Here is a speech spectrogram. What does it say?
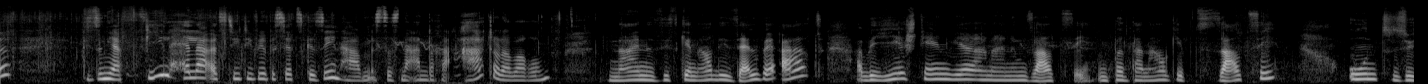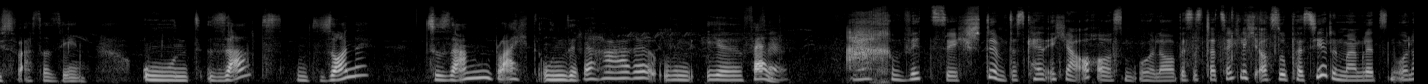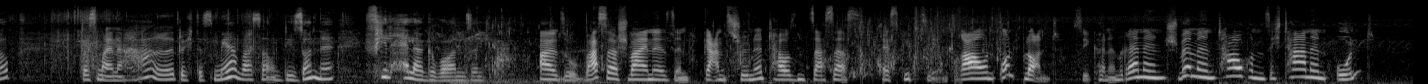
Die sind ja viel heller als die, die wir bis jetzt gesehen haben. Ist das eine andere Art oder warum? Nein, es ist genau dieselbe Art, aber hier stehen wir an einem Salzsee. Im Pantanal gibt es Salzsee und Süßwasserseen. Und Salz und Sonne zusammen bleicht unsere Haare und ihr Fell. Ach, witzig, stimmt. Das kenne ich ja auch aus dem Urlaub. Es ist tatsächlich auch so passiert in meinem letzten Urlaub, dass meine Haare durch das Meerwasser und die Sonne viel heller geworden sind. Also Wasserschweine sind ganz schöne Tausendsassers. Es gibt sie in braun und blond. Sie können rennen, schwimmen, tauchen, sich tarnen und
